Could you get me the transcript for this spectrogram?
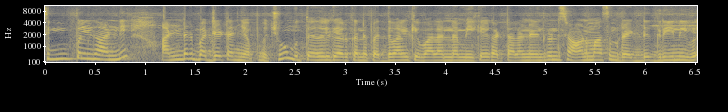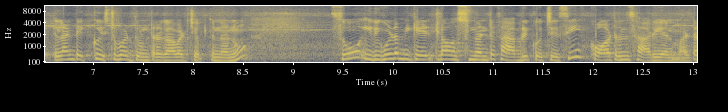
సింపుల్గా అండి అండర్ బడ్జెట్ అని చెప్పొచ్చు. ముత్తైదులకి ఎవరికైనా పెద్దవాళ్ళకి ఇవ్వాలన్నా మీకే కట్టాలన్నా ఎందుకంటే శ్రావణ మాసం రెడ్ గ్రీన్ ఇవి ఇలాంటి ఎక్కువ ఇష్టపడుతుంటారు కాబట్టి చెప్తున్నాను. సో ఇది కూడా మీకు ఎట్లా వస్తుందంటే ఫ్యాబ్రిక్ వచ్చేసి కాటన్ శారీ అనమాట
